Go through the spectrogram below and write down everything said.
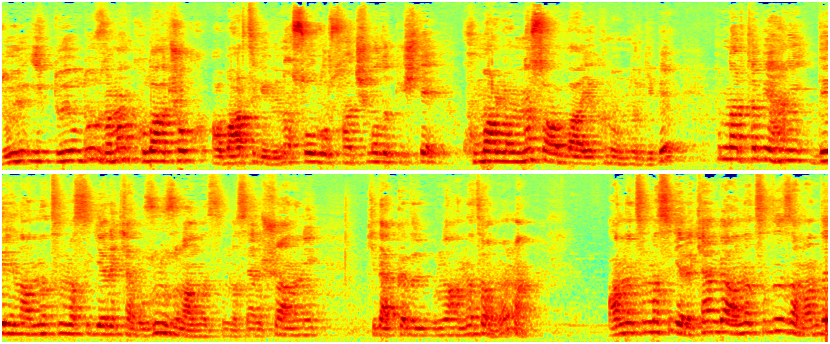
duyu, ilk duyulduğu zaman kulağa çok abartı geliyor. Nasıl olur saçmalık işte kumarla nasıl Allah'a yakın olunur gibi. Bunlar tabii hani derin anlatılması gereken, uzun uzun anlatılması. Yani şu an hani iki dakikada bunu anlatamam ama anlatılması gereken ve anlatıldığı zaman da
